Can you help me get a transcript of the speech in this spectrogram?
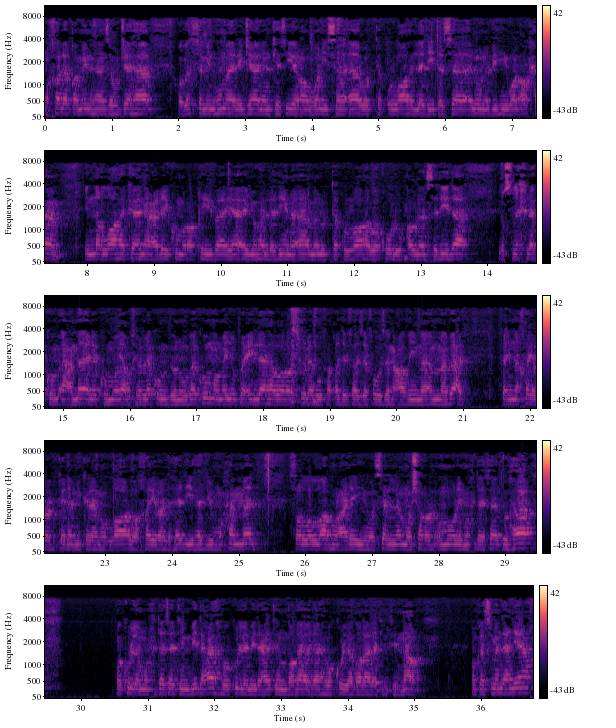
وخلق منها زوجها وبث منهما رجالا كثيرا ونساء واتقوا الله الذي تساءلون به والأرحام. إن الله كان عليكم رقيبا. يا أيها الذين آمنوا اتقوا الله وقولوا قولا سديدا. يصلح لكم أعمالكم ويغفر لكم ذنوبكم. ومن يطع الله ورسوله فقد فاز فوزا عظيما. أما بعد فإن خير الكلام كلام الله وخير الهدي هدي محمد صلى الله عليه وسلم وشر الأمور محدثاتها. وكل محدثة بدعة وكل بدعة ضلالة وكل ضلالة في النار Donc la semaine dernière,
